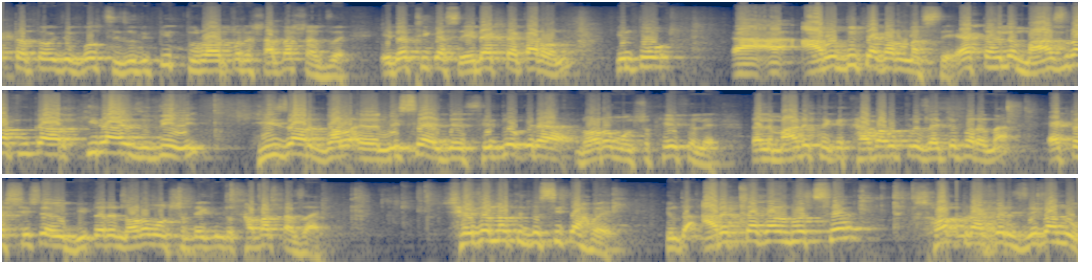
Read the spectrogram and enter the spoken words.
একটা তো ওই যে বলছি যদি পিত্তু হওয়ার পরে সাদা সার যায় এটা ঠিক আছে এটা একটা কারণ। কিন্তু আরও দুইটা কারণ আছে। একটা হলো মাজরা পোকার কিরায় যদি হিজার নিচে যে ছিদ্র কিরা নরম অংশ খেয়ে ফেলে, তাহলে মাটি থেকে খাবার উপরে যাইতে পারে না। একটা শীষে ওই ভিতরে নরম অংশ দিয়ে কিন্তু খাবারটা যায়। সেজন্য কিন্তু সিটা হয়। কিন্তু আরেকটা কারণ হচ্ছে, ছত্রাকের জীবাণু।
